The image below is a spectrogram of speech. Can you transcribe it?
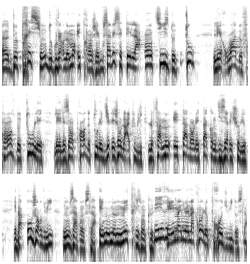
euh, de pression de gouvernements étrangers. Vous savez, c'était la hantise de tout les rois de France, de tous les, empereurs, de tous les dirigeants de la République. Le fameux État dans l'État, comme disait Richelieu. Eh bien, aujourd'hui, nous avons cela. Et nous ne maîtrisons plus. et Emmanuel Macron est le produit de cela.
